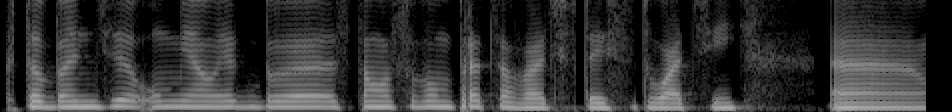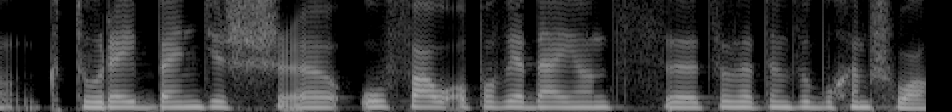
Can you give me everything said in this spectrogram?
Kto będzie umiał jakby z tą osobą pracować w tej sytuacji E, której będziesz e, ufał, opowiadając, e, co za tym wybuchem szło.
